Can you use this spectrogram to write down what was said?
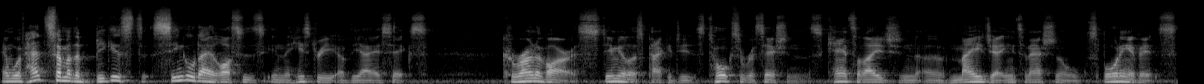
And we've had some of the biggest single day losses in the history of the ASX coronavirus, stimulus packages, talks of recessions, cancellation of major international sporting events.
